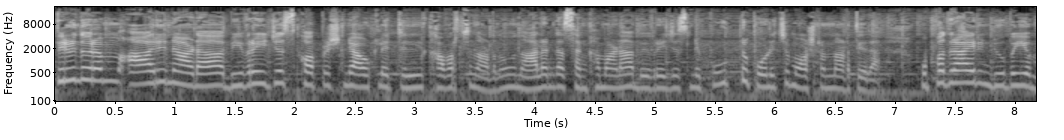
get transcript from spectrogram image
തിരുവനന്തപുരം ആര്യനാട് ബിവറേജസ് കോർപ്പറേഷന്റെ ഔട്ട്ലെറ്റിൽ കവർച്ച നടന്നു. നാലംഗ സംഘമാണ് ബിവറേജസിന്റെ പൂട്ട് പൊളിച്ച് മോഷണം നടത്തിയത്. മുപ്പതിനായിരം രൂപയും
